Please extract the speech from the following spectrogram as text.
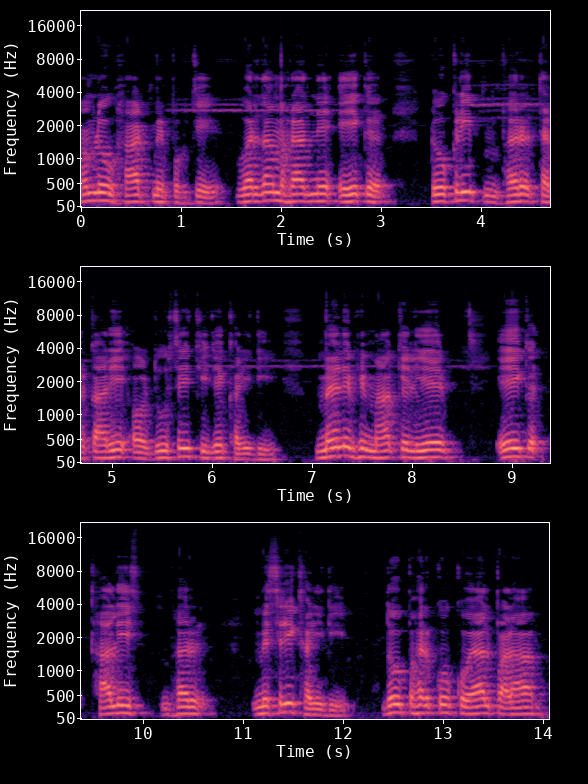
हम लोग हाट में पहुँचे। वरदा महाराज ने एक टोकरी भर तरकारी और दूसरी चीज़ें खरीदी। मैंने भी माँ के लिए एक थाली भर मिश्री खरीदी। दोपहर को कोयालपाड़ा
